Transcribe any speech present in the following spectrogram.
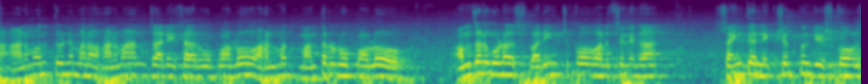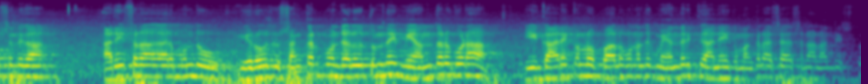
హనుమంతుడిని మనం హనుమాన్ చాలీస రూపంలో హనుమత్ మంత్ర రూపంలో అందరూ కూడా స్మరించుకోవలసిందిగా సంఖ్య నిక్షిప్తం చేసుకోవాల్సిందిగా హరీశ్వరరావు గారి ముందు ఈరోజు సంకల్పం జరుగుతుంది. మీ అందరూ కూడా ఈ కార్యక్రమంలో పాల్గొన్నందుకు మీ అందరికీ అనేక మంగళాశాసనాలు అందిస్తూ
